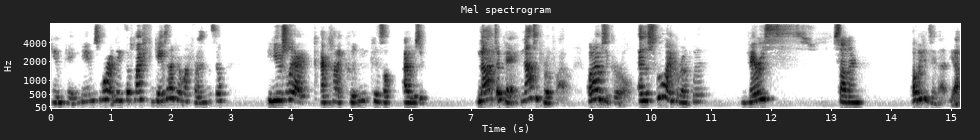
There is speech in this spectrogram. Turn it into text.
campaign games more. I think the my games that I play with my friends and stuff. Usually, I I kind of couldn't because I was a, not okay, not to profile, but I was a girl, and the school I grew up with, very s- Southern. oh we can say that yeah,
